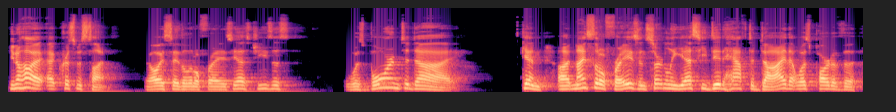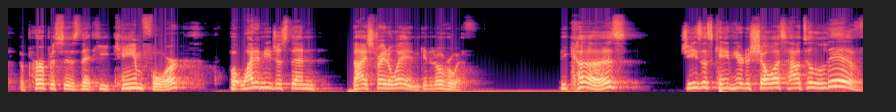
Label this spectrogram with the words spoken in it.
You know how at Christmas time, we always say the little phrase, yes, Jesus was born to die. Again, a nice little phrase, and certainly, yes, he did have to die. That was part of the, the purposes that he came for. But why didn't he just then die straight away and get it over with? Because Jesus came here to show us how to live.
